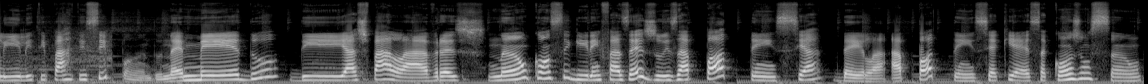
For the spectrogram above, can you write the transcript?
Lilith participando, né? Medo de as palavras não conseguirem fazer jus à potência dela, a potência que é essa conjunção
